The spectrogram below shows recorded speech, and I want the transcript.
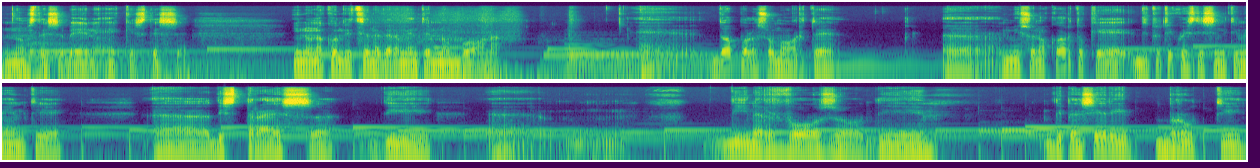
non stesse bene e che stesse in una condizione veramente non buona dopo la sua morte eh, mi sono accorto che di tutti questi sentimenti eh, di stress, di, eh, di nervoso, di, di pensieri brutti,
